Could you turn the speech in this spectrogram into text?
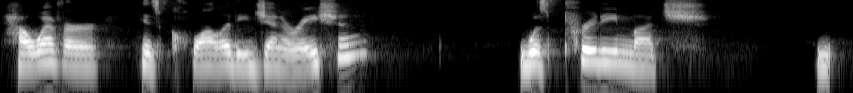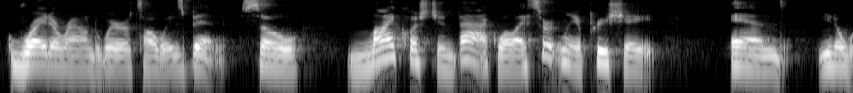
However, his quality generation was pretty much right around where it's always been. So, my question back, while I certainly appreciate and, you know,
